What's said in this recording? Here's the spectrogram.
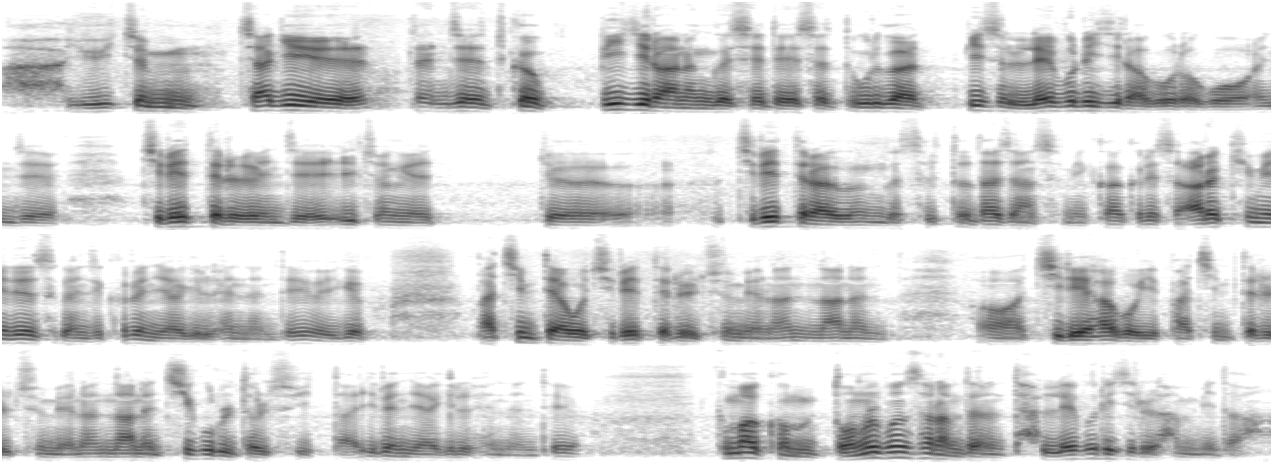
아, 유의점 자기의 이제 그 빚이라는 것에 대해서 우리가 빚을 레버리지라고 그러고 이제 지렛대를 이제 일종의 저 지렛대라는 것을 뜻하지 않습니까? 그래서 아르키메데스가 이제 그런 이야기를 했는데요. 이게 받침대하고 지렛대를 주면은 나는 어, 지뢰하고 이 받침대를 주면은 나는 지구를 들수 있다 이런 이야기를 했는데요. 그만큼 돈을 번 사람들은 다 레버리지를 합니다.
